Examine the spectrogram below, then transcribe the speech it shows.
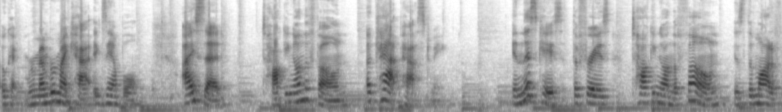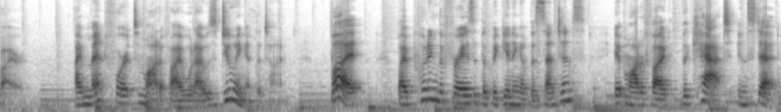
Okay, remember my cat example? I said, talking on the phone, a cat passed me. In this case, the phrase talking on the phone is the modifier. I meant for it to modify what I was doing at the time. But by putting the phrase at the beginning of the sentence, it modified the cat instead.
